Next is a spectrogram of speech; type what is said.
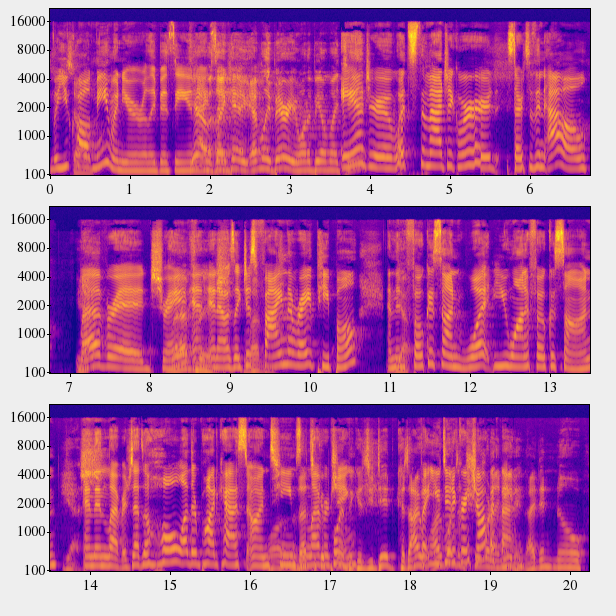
but you So- called me when you were really busy, and Yeah, I I was like, hey, Emily Berry, you want to be on my team? Andrew, what's the magic word? Starts with an L. Yeah. Leverage, right? And, and I was like, just Leverage. find the right people and then Yep. focus on what you want to focus on yes. and then leverage. That's a whole other podcast on Well, teams and that's a good point leveraging. because you did because I But you I did a great sure job what at I that. needed. I didn't know.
